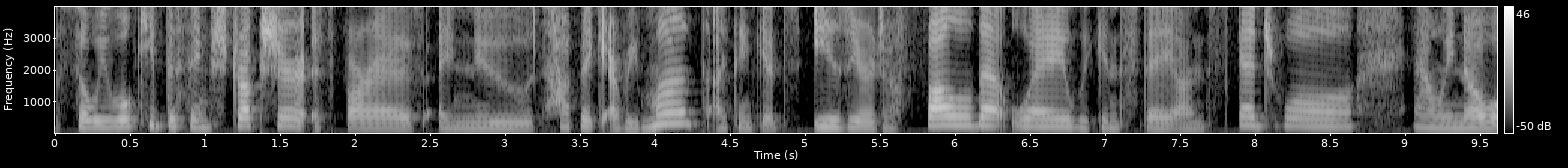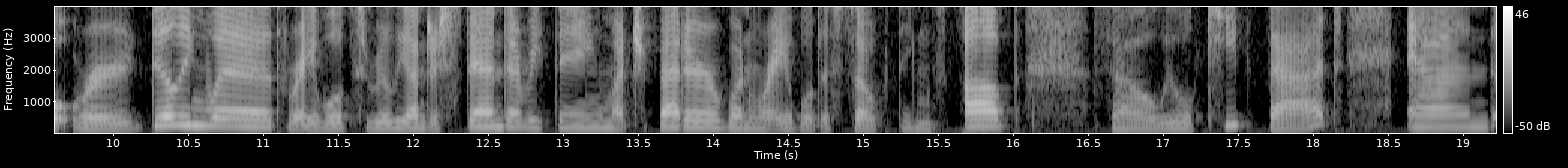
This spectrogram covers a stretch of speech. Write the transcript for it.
So we will keep the same structure as far as a new topic every month. I think it's easier to follow that way. We can stay on schedule and we know what we're dealing with. We're able to really understand everything much better when we're able to soak things up. So we will keep that. And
